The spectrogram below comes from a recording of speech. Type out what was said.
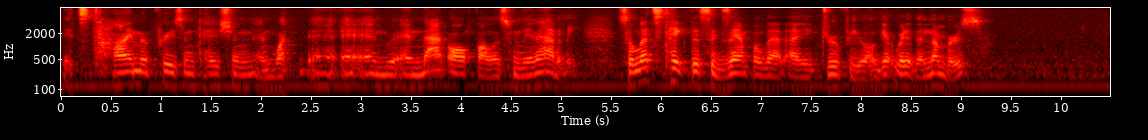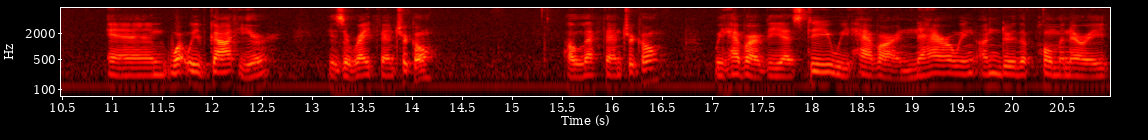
its time of presentation, and, what, and, and that all follows from the anatomy. So let's take this example that I drew for you. I'll get rid of the numbers. And what we've got here is a right ventricle, a left ventricle. We have our VSD, we have our narrowing under the pulmonary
